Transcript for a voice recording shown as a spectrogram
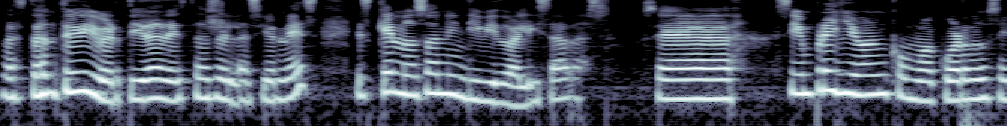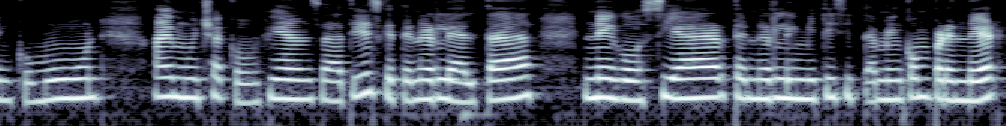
bastante divertida de estas relaciones es que no son individualizadas. O sea, siempre llevan como acuerdos en común, hay mucha confianza, tienes que tener lealtad, negociar, tener límites y también comprender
